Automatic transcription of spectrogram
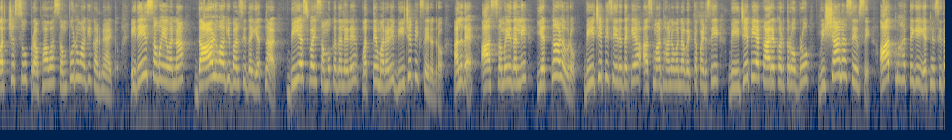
ವರ್ಚಸ್ಸು ಪ್ರಭಾವ ಸಂಪೂರ್ಣವಾಗಿ ಕಡಿಮೆ ಆಯಿತು. ಇದೇ ಸಮಯವನ್ನ ದಾಳುವಾಗಿ ಬಳಸಿದ ಯತ್ನಾಳ್ ಬಿಎಸ್ವೈ ಸಮ್ಮುಖದಲ್ಲೇನೆ ಮತ್ತೆ ಮರಳಿ ಬಿಜೆಪಿಗೆ ಸೇರಿದ್ರು. ಅಲ್ಲದೆ ಆ ಸಮಯದಲ್ಲಿ ಯತ್ನಾಳ್ ಅವರು ಬಿಜೆಪಿ ಸೇರಿದ್ದಕ್ಕೆ ಅಸಮಾಧಾನವನ್ನ ವ್ಯಕ್ತಪಡಿಸಿ ಬಿಜೆಪಿಯ ಕಾರ್ಯಕರ್ತರೊಬ್ರು ವಿಷಾನ ಸೇವಿಸಿ ಆತ್ಮಹತ್ಯೆಗೆ ಯತ್ನಿಸಿದ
